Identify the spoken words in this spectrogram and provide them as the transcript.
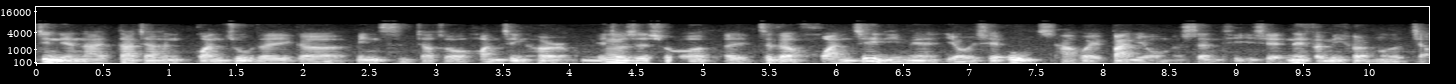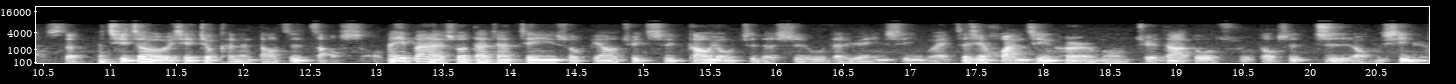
近年来大家很关注的一个名词叫做环境荷尔蒙，也就是说，呃，这个环境里面有一些物质，它会扮演我们身体一些内分泌荷尔蒙的角色，那其其中有一些就可能导致早熟。那一般来说，大家建议说不要去吃高油脂的食物的原因，是因为这些环境荷尔蒙绝大多数都是脂溶性的，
